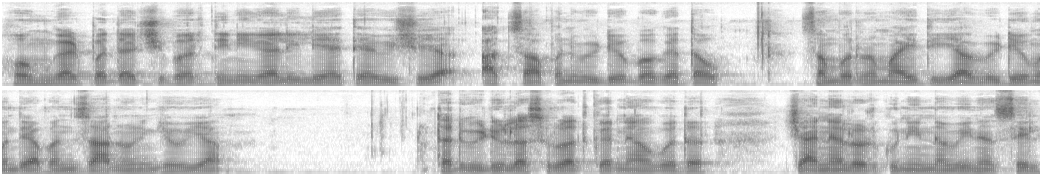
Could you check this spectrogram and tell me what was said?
होमगार्ड पदाची भरती निघालेली आहे त्याविषयी आजचा आपण व्हिडिओ बघत आहोत. संपूर्ण माहिती या व्हिडिओमध्ये आपण जाणून घेऊया. तर व्हिडिओला सुरुवात करण्या अगोदर चॅनलवर कुणी नवीन असेल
